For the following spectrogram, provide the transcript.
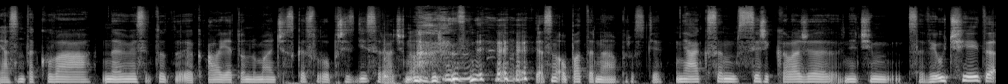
já jsem taková, nevím, jestli to, ale je to normálně české slovo, přizdí sráč, no. Já jsem opatrná prostě. Nějak jsem si říkala, že něčím se vyučit a,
